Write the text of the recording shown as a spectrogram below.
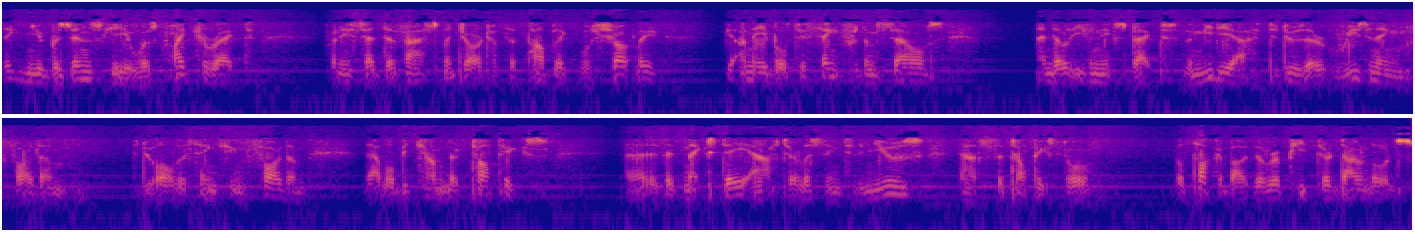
Zbigniew Brzezinski was quite correct when he said the vast majority of the public will shortly be unable to think for themselves and they'll even expect the media to do their reasoning for them, to do all the thinking for them. That will become their topics. Uh, the next day after listening to the news, that's the topics they'll, they'll talk about. They'll repeat their downloads.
